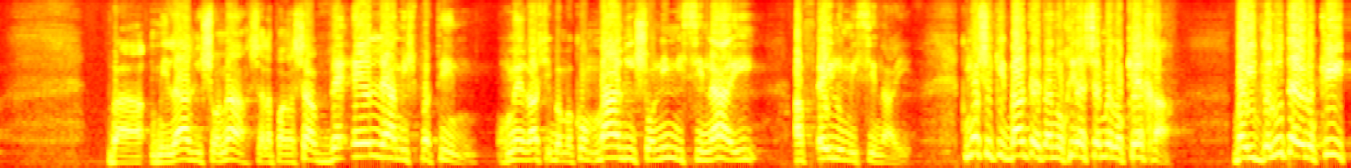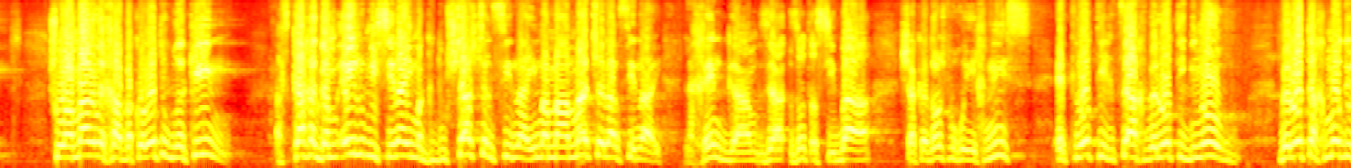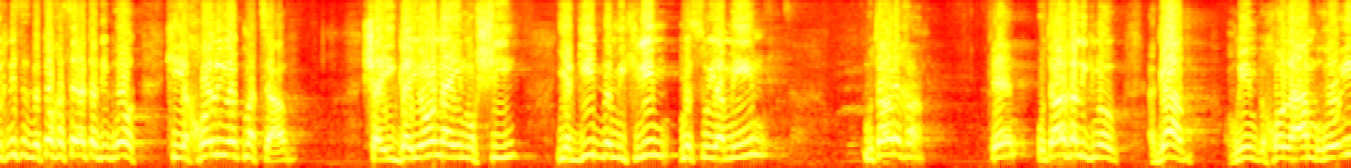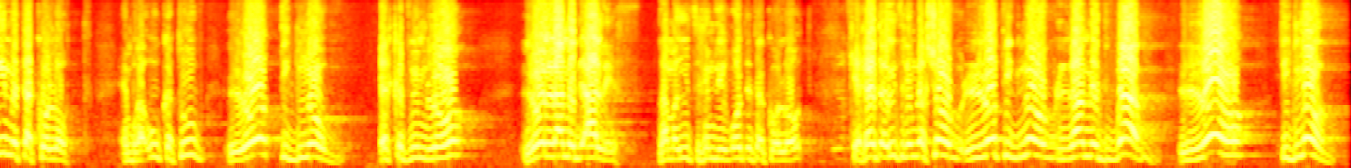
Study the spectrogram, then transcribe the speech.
במילה הראשונה של הפרשה, ואלה המשפטים, אומר רש"י במקום, מה הראשונים מסיני, אף אלו מסיני. כמו שקיבלת את אנוכי השם אלוקיך, בהתגלות האלוקית, שהוא אמר לך בקולות וברקים, אז ככה גם אלו מסיני, עם הקדושה של סיני, עם המעמד של הר סיני. לכן גם, זה- זאת הסיבה שהקדוש ברוך הוא הכניס את לא תרצח ולא תגנוב ולא תחמוד, הוא הכניס את בתוך עשרת הדיברות. כי יכול להיות מצב שההיגיון האנושי יגיד במקרים מסוימים, מותר לך, כן? מותר לך לגנוב. אגב, אומרים, וכל העם רואים את הקולות. הם ראו, כתוב, לא תגנוב. איך כותבים לא? לא ל"א. למה היו צריכים לראות את הקולות? כי אחרת היו צריכים לחשוב, לא תגנוב, ל"ו. לא תגנוב.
